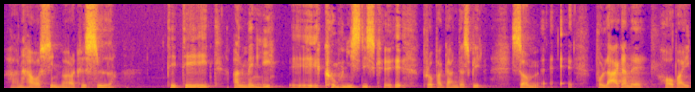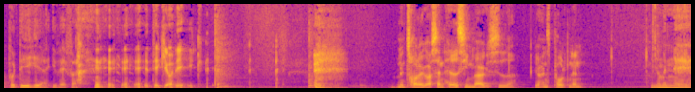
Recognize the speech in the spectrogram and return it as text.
Han har også sin mørke sider. Det, det er et almindeligt øh, kommunistisk øh, propagandaspil, som øh, polakkerne håber ikke på det her i hvert fald. det gjorde det ikke. Men tror du ikke også, at han havde sine mørke sider, Johannes Paul den anden? Jamen, øh,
